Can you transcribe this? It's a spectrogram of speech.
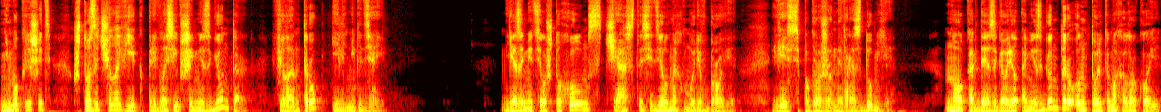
Не мог решить, что за человек, пригласивший мисс Гюнтер, филантроп или негодяй. Я заметил, что Холмс часто сидел на хмуре в брови, весь погруженный в раздумье. Но когда я заговорил о мисс Гюнтер, он только махал рукой.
